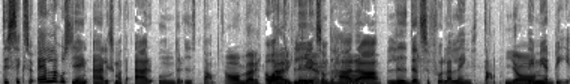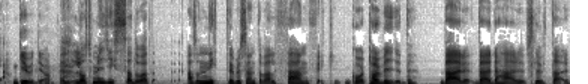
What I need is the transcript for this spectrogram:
det sexuella hos Jane är liksom att det är under ytan. Ja, verk, Och att verkligen. det blir liksom det här Ja, äh, lidelsefulla längtan. ja. Det är mer det. Gud ja. Låt mig gissa då att alltså 90% av all fanfic går, tar vid där, där det här slutar.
